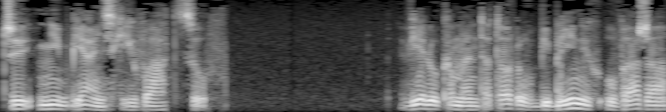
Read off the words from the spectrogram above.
czy niebiańskich władców. Wielu komentatorów biblijnych uważa,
